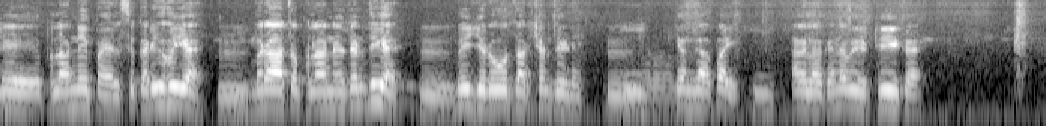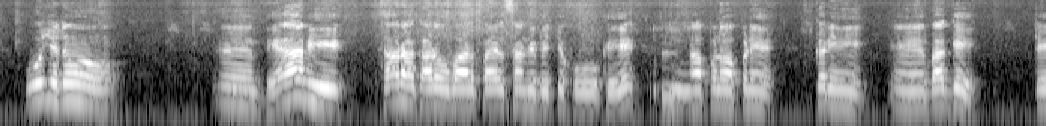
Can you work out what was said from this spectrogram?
ਤੇ ਫਲਾਨੀ ਪੈਲਸ ਕਰੀ ਹੋਈ ਹੈ। ਬਰਾਤ ਫਲਾਣੇ ਦਿਨ ਦੀ ਹੈ। ਵੀ ਜ਼ਰੂਰ ਦਰਸ਼ਨ ਦੇਣੇ। ਚੰਗਾ ਭਾਈ। ਅਗਲਾ ਕਹਿੰਦਾ ਵੀ ਠੀਕ ਹੈ। ਉਹ ਜਦੋਂ ਵਿਆਹ ਵੀ ਸਾਰਾ ਕਾਰੋਬਾਰ ਪੈਲਸਾਂ ਦੇ ਵਿੱਚ ਹੋ ਕੇ ਆਪਣੋ ਆਪਣੇ ਘਰੀ ਬਾਗੇ ਤੇ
